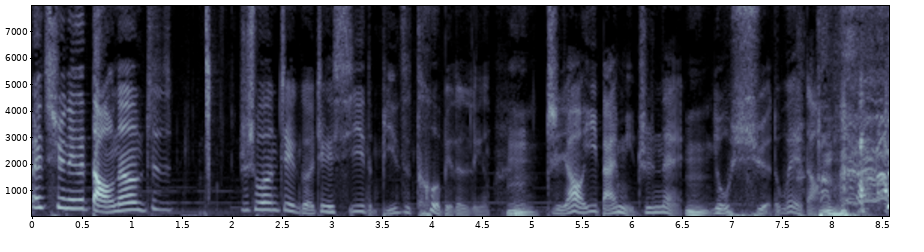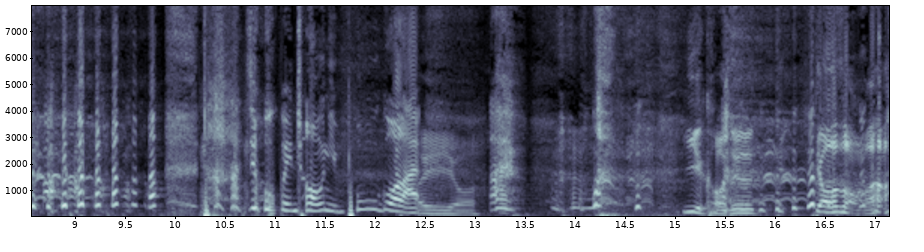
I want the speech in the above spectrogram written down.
哦哎，去那个岛呢，这是说这个这个蜥蜴的鼻子特别的灵，嗯，只要一百米之内，嗯有血的味道，它就会朝你扑过来哎。呦，哎，我一口就叼走了。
